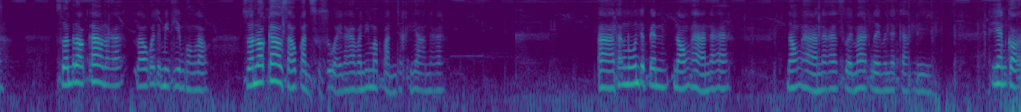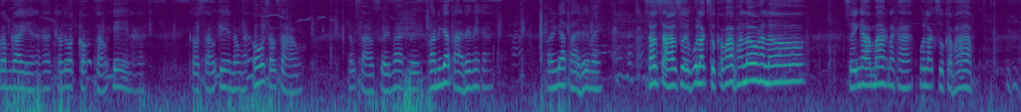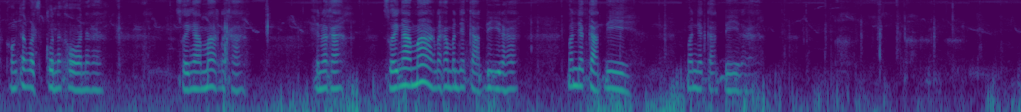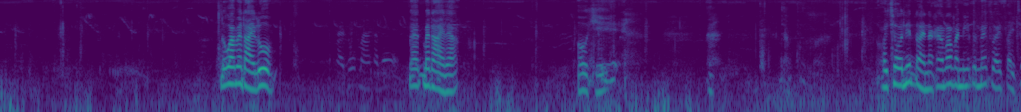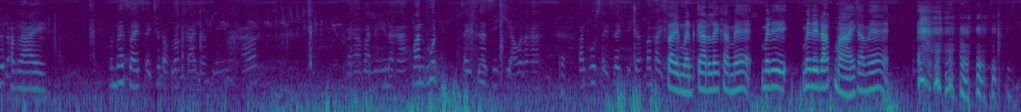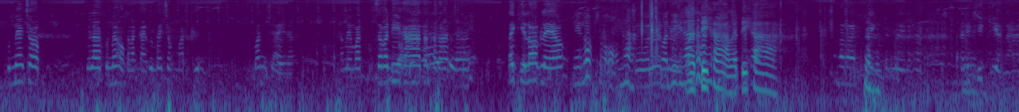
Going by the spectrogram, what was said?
สวนรอกเก้านะคะ เราก็จะมีทีมของเรา สวนรอกเก้าสาวปั่นสวยๆนะคะ วันนี้มาปั่นจักรยานนะคะอ่าทางนู้นจะเป็นหน้องหานนะคะ น้องหานนะคะ สวยมากเลยบรรยากาศดี ที่ยันเกาะลำไรนะคะเขาเรียกว่าเกาะสาวเอนะคะ เกาะสาวเอน้องหานโอ้สาวสาวสาวสาวสวยมากเลยขออนุญาตถ่ายได้ไหมคะขออนุญาตถ่ายได้ไหมสาวสาวสวยผู้รักสุขภาพฮัลโหลฮัลโหลสวยงามมากนะคะ ผู้รักสุขภาพของจังหวัดสกลนครนะคะ สวยงามมากนะคะ เห็นไหมคะ สวยงามมากนะคะ บรรยากาศดีนะคะ บรรยากาศดี บรรยากาศดีนะคะ นึกว่าไม่ถ่ายรูป ถ่ายรูปมาค่ะแม่ แม่ไม่ถ่ายแล้ว โอเคอะจับขอโชว์นิดหน่อยนะคะ ว่าวันนี้คุณแม่สวยใส่ชุดอะไร คุณแม่สวยใส่ชุดออกกำลังกายแบบนี้นะคะนะคะวันนี้นะคะ วันพุธใส่เสื้อสีเขียวนะคะ วันพุธใส่เสื้อสีเขียวต้องใส่ใส่เหมือนกันเลยค่ะแม่ ไม่ได้ไม่ได้รัดหมายค่ะแม่ คุณแม่ชอบเวลาคุณแม่ออกกำลังกายคุณแม่ชอบมัดขึ้น มั่นใจนะทำไมมัดสวัสดีค่ะท่านประธานได้กี่รอบแล้วในรอบสองค่ะโอ้เลิศสวัสดีเลยสวัสดีค่ะสวัสดีค่ะประธานเก่งจังเลยนะคะอันนี้ขี้เกียจนะคะ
